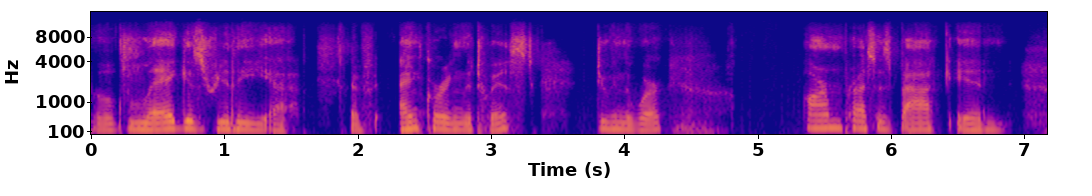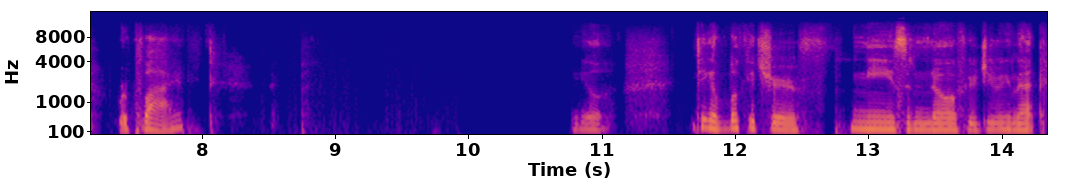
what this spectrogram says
The leg is really uh, of anchoring the twist, doing the work. Arm presses back in reply. You'll take a look at your knees and know if you're doing that.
